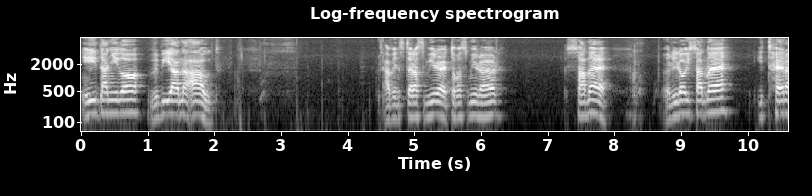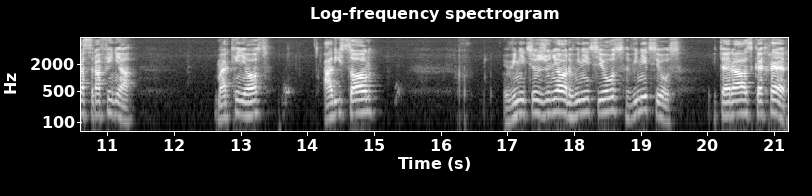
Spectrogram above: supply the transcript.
i Danilo wybija na out. A więc teraz Mirer, Thomas Mirer, Sané, Leroy Sané i teraz Rafinha. Marquinhos, Alisson, Vinicius Junior, Vinicius, Vinicius. I teraz Kehrer.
